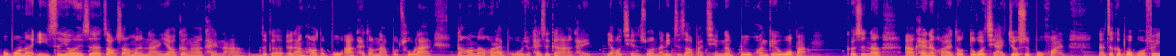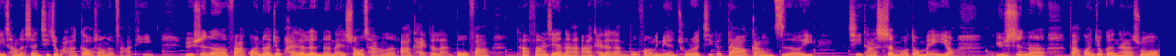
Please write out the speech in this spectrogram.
婆婆呢一次又一次的找上门来，要跟阿凯拿那个染好的布，阿凯都拿不出来。然后呢，后来婆婆就开始跟阿凯要钱，说：“那你至少把钱跟布还给我吧。”可是呢，阿凯呢后来都躲起来，就是不还。那这个婆婆非常的生气，就把她告上了法庭。于是呢，法官呢就派了人呢来搜查了阿凯的染布坊。他发现呢，阿凯的染布坊里面除了几个大缸子而已，其他什么都没有。于是呢，法官就跟他说：“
